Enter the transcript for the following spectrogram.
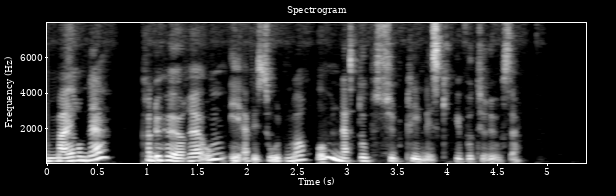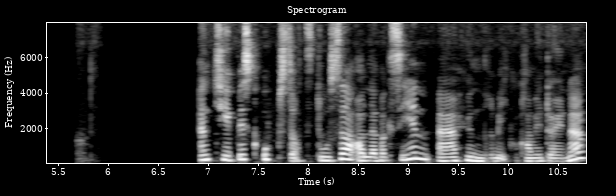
Mer om det kan du høre om i episoden vår om nettopp subklinisk hypotyreose. En typisk oppstartsdose av Levaksin er 100 mikrogram i døgnet.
